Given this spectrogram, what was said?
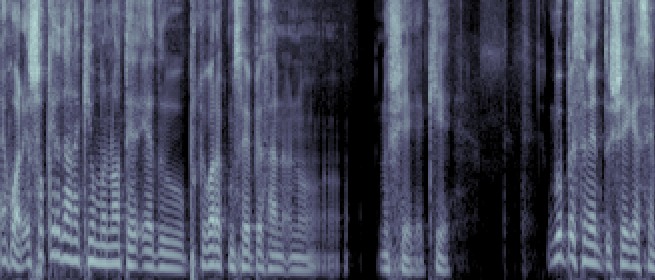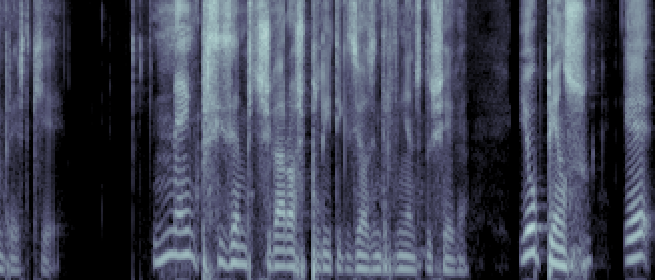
Agora, eu só quero dar aqui uma nota, é do. Porque agora comecei a pensar no, no, no Chega, que é. O meu pensamento do Chega é sempre este, que é. Nem precisamos de chegar aos políticos e aos intervenientes do Chega. Eu penso é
